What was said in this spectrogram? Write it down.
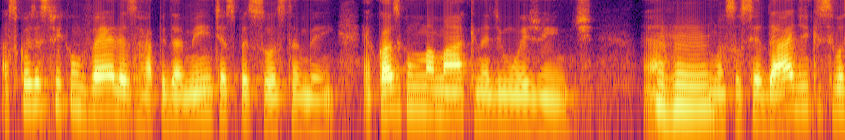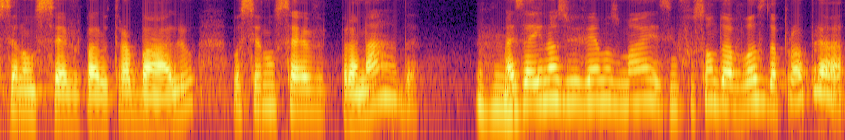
as coisas ficam velhas rapidamente, as pessoas também. É quase como uma máquina de moer gente. Né? Uhum. Uma sociedade em que se você não serve para o trabalho, você não serve para nada. Uhum. Mas aí nós vivemos mais em função do avanço da própria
